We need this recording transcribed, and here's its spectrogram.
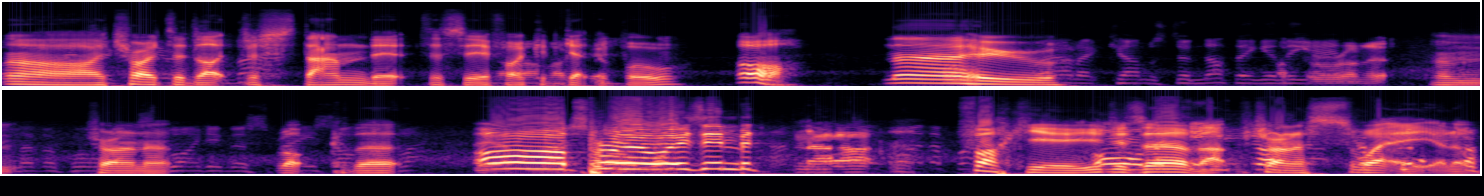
Oh, I tried to like just stand it to see if I Oh, could get the ball. Oh no! Well, comes to nothing in I'll the have to end. run it. I'm trying to exploiting the space block on the. Oh, bro, one. I was in, but Nah. fuck you. You Oh, deserve that for keeper. trying to sweat it, you little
